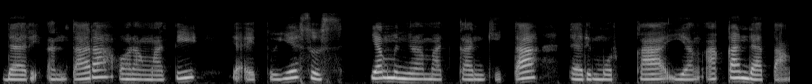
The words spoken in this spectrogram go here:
dari antara orang mati, yaitu Yesus yang menyelamatkan kita dari murka yang akan datang.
